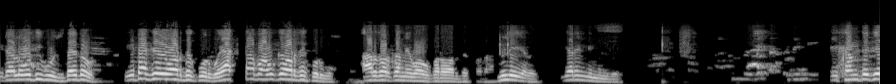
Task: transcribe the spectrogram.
এটা হলো অতিভুজ, তাই তো? এটাকে অর্ধেক করব, একটা বাহুকে অর্ধেক করব। আর দরকার নেই বাহু করা, অর্ধেক করা। মিলে যাবে গ্যারেন্টি মিলবে। এখান থেকে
